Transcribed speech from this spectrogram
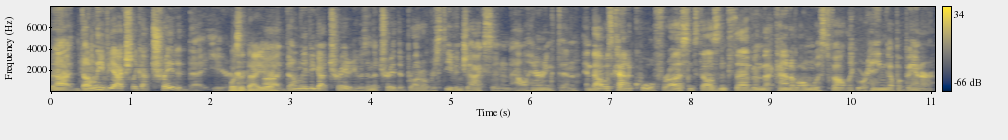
that Dunleavy actually got traded that year. Was it that year? Uh, Dunleavy got traded. He was in the trade that brought over Stephen Jackson and Al Harrington, and that was kind of cool for us in 2007. That kind of almost felt like we were hanging up a banner.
